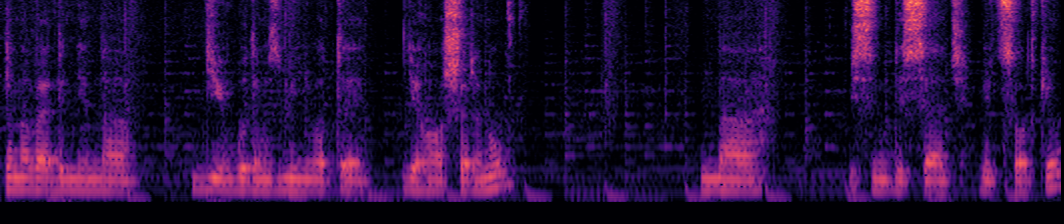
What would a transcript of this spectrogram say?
При наведенні на div будемо змінювати його ширину на 80%.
